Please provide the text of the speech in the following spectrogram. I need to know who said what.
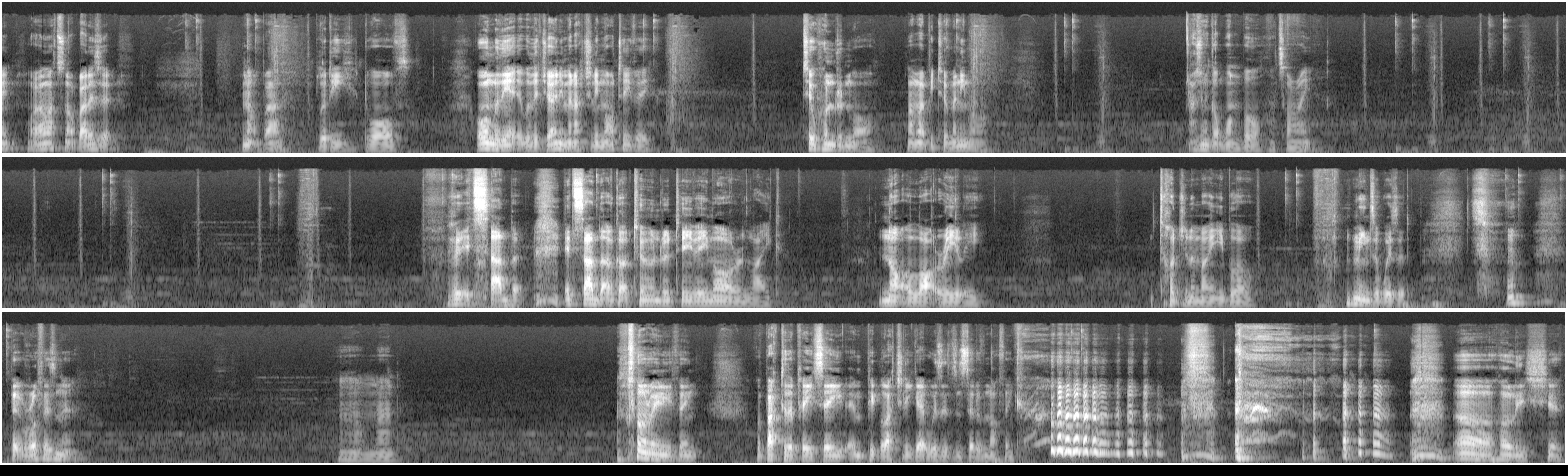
Speaker 1: Right, well that's not bad, is it? Not bad. Bloody dwarves. Oh, and with the with the journeyman, actually more TV. Two hundred more. That might be too many more. I've only got one ball. That's all right. it's sad that it's sad that I've got 200 TV more and like not a lot really. Dodging a mighty blow means a wizard. Bit rough, isn't it? Oh man. I don't really think we're back to the PC and people actually get wizards instead of nothing. oh, holy shit.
